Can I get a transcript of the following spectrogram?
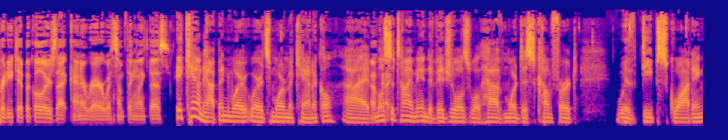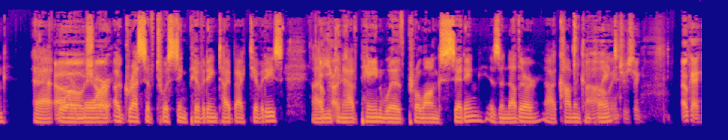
pretty typical, or is that kind of rare with something like this? It can happen where, where it's more mechanical. Uh, okay. Most of the time, individuals will have more discomfort with deep squatting uh, or oh, more sure. aggressive twisting, pivoting type activities. Uh, okay. You can have pain with prolonged sitting is another uh, common oh, complaint. Oh, interesting. Okay,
